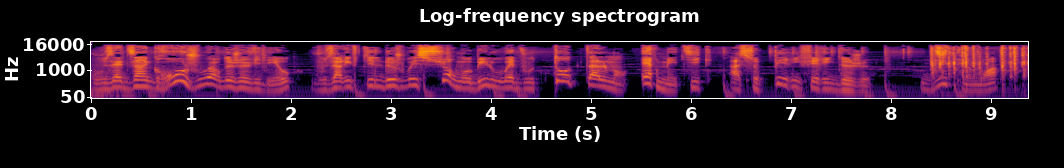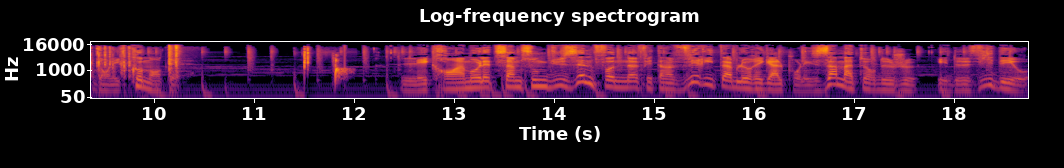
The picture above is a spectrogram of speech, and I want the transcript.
Vous êtes un gros joueur de jeux vidéo. Vous arrive-t-il de jouer sur mobile ou êtes-vous totalement hermétique à ce périphérique de jeu? Dites-le moi dans les commentaires. L'écran AMOLED Samsung du Zenfone 9 est un véritable régal pour les amateurs de jeux et de vidéos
